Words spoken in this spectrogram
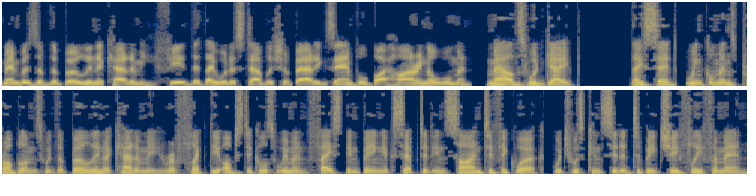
Members of the Berlin Academy feared that they would establish a bad example by hiring a woman. Mouths would gape. They said, Winkelmann's problems with the Berlin Academy reflect the obstacles women faced in being accepted in scientific work, which was considered to be chiefly for men.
